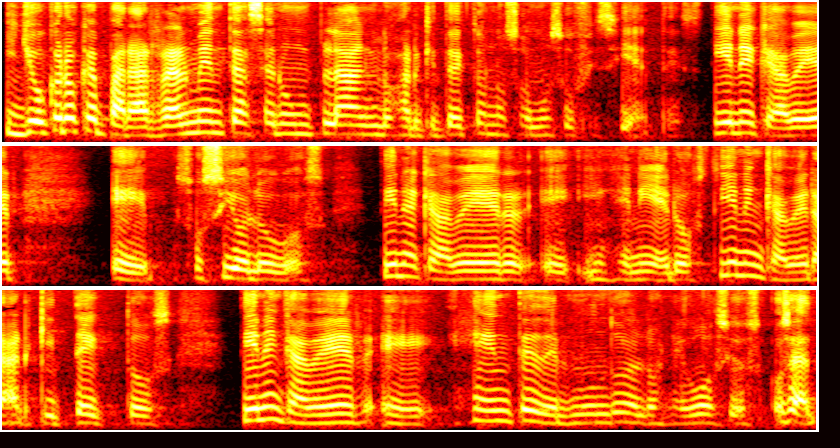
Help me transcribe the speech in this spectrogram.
Y yo creo que para realmente hacer un plan, los arquitectos no somos suficientes. Tiene que haber eh, sociólogos, tiene que haber eh, ingenieros, tienen que haber arquitectos, tienen que haber eh, gente del mundo de los negocios. O sea,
